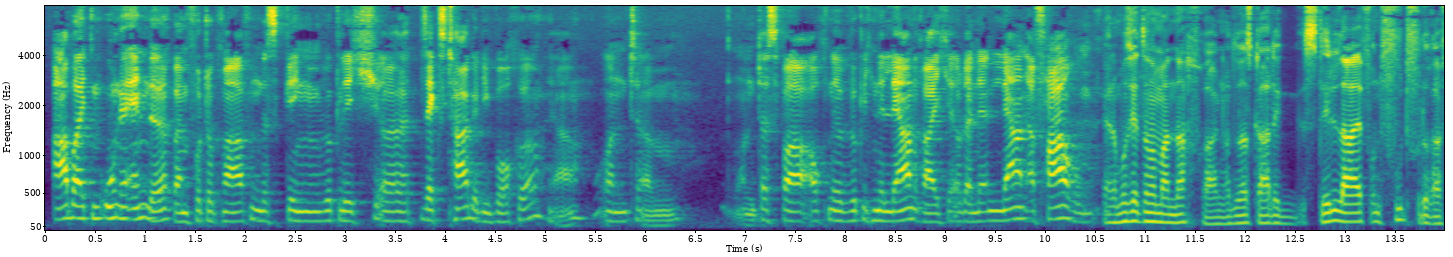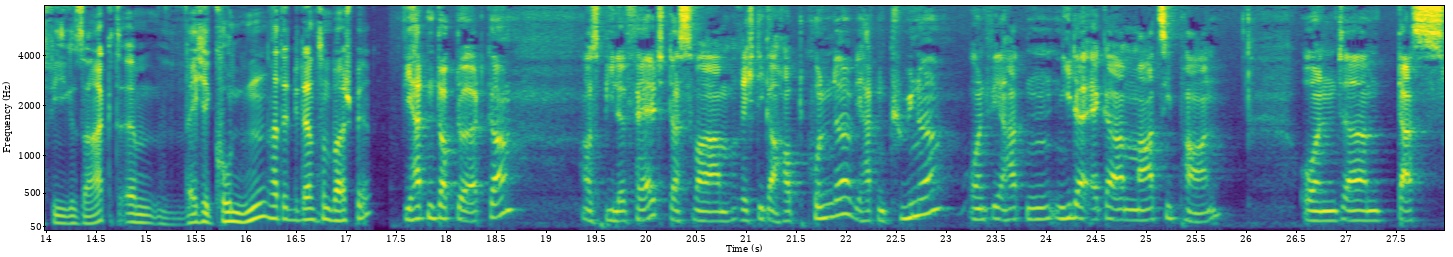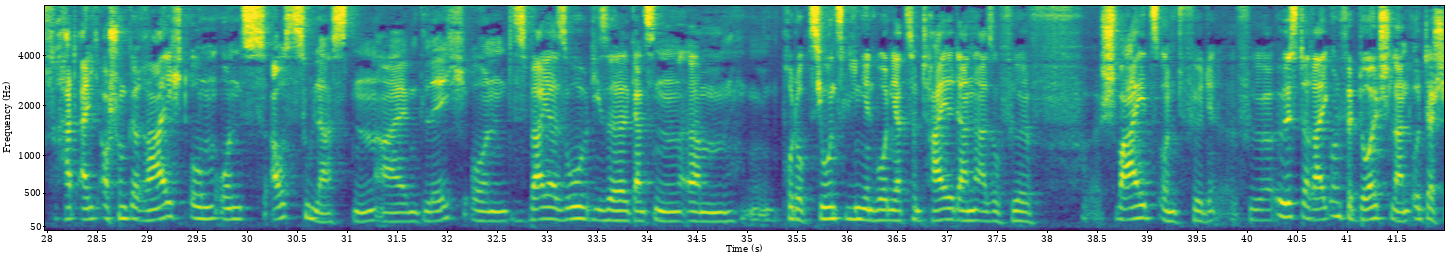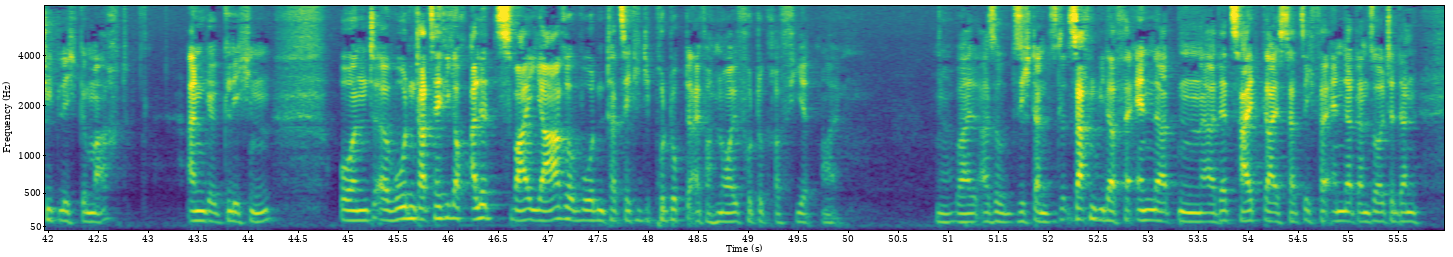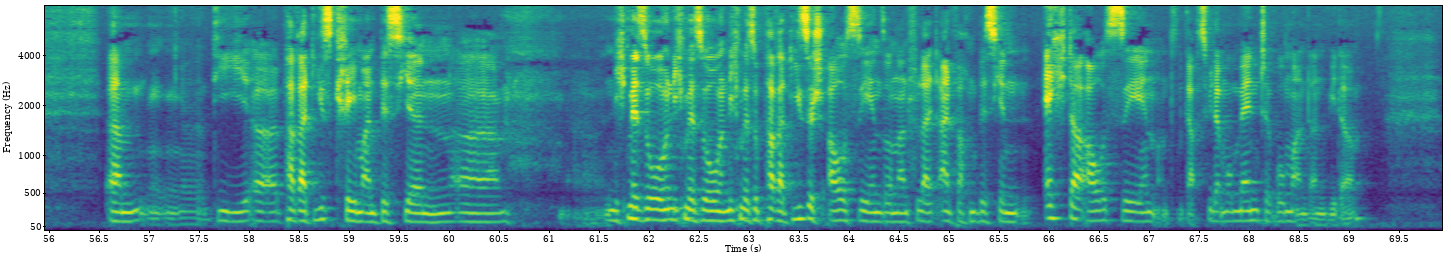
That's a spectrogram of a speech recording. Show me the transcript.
Arbeiten ohne Ende beim Fotografen. Das ging wirklich äh, sechs Tage die Woche, ja. Und ähm, und das war auch eine wirklich eine lernreiche oder eine Lernerfahrung. Ja, da muss ich jetzt noch mal nachfragen. Also du hast gerade Still Life und Food-Fotografie gesagt. Ähm, welche Kunden hattet ihr dann zum Beispiel? Wir hatten Dr. Oetker aus Bielefeld. Das war ein richtiger Hauptkunde. Wir hatten Kühne und wir hatten Niederecker Marzipan. Und ähm, das hat eigentlich auch schon gereicht, um uns auszulasten eigentlich. Und es war ja so, diese ganzen ähm, Produktionslinien wurden ja zum Teil dann also für Schweiz und für, für Österreich und für Deutschland unterschiedlich gemacht, angeglichen. Und äh, wurden tatsächlich auch alle zwei Jahre wurden tatsächlich die Produkte einfach neu fotografiert mal. Ja, weil also sich dann Sachen wieder veränderten, äh, der Zeitgeist hat sich verändert, dann sollte dann ähm, die äh, Paradiescreme ein bisschen äh, nicht mehr so, nicht mehr so, nicht mehr so paradiesisch aussehen, sondern vielleicht einfach ein bisschen echter aussehen. Und dann gab es wieder Momente, wo man dann wieder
